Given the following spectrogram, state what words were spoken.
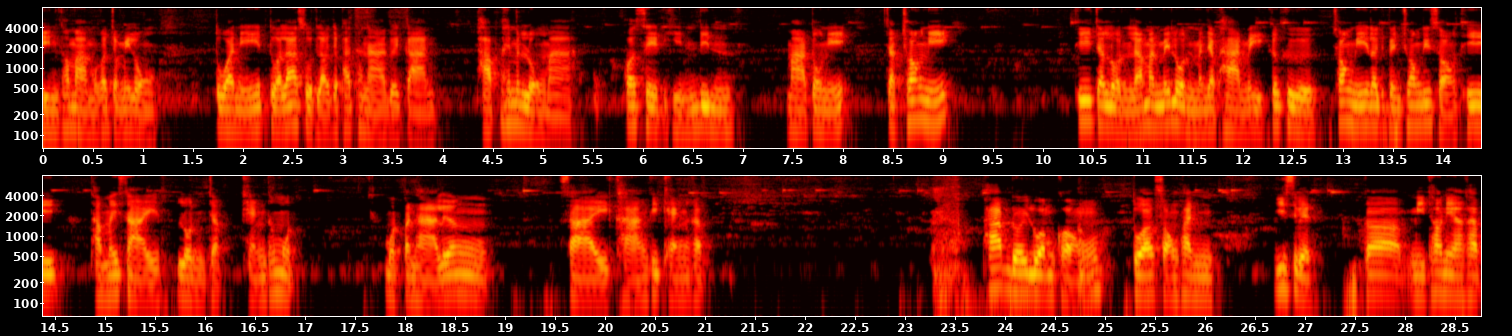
ดินเข้ามามันก็จะไม่ลง ตัวนี้ตัวล่าสุดเราจะพัฒนาโดยการพับให้มันลงมา พอเศษหินดินมาตรงนี้ จากช่องนี้ ที่จะหล่นแล้วมันไม่หล่นมันจะผ่านมาอีกก็คือ ช่องนี้เราจะเป็นช่องที่สองที่ทำให้ทรายหล่นจากแข้งทั้งหมด หมดปัญหาเรื่องทรายค้างที่แข้งนะครับ ภาพโดยรวมของตัว 2021 ก็มีเท่านี้ครับ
